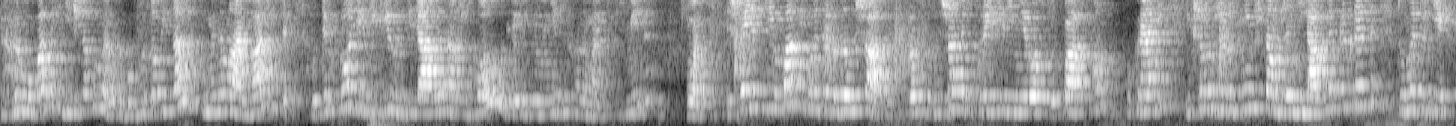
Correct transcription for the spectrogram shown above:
Груба технічна помилка, бо в готовій зачісті ми не маємо бачити отих проділів, які розділяли нашу голову для різноманітних елементів. Розумієте? Ось. І ще є такі випадки, коли треба залишати, просто залишати по країні лінії росту пасма окремі. Якщо ми вже розуміємо, що там вже ніяк не прикрити, то ми тоді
